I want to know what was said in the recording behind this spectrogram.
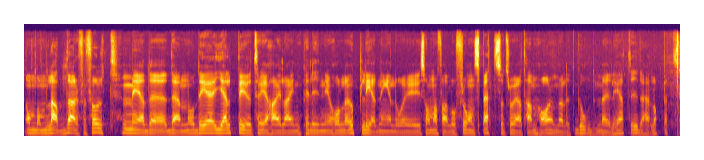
om de laddar för fullt med eh, den. Och det hjälper ju tre Highline Pellini att hålla upp ledningen då i sådana fall. Och från spets så tror jag att han har en väldigt god möjlighet i det här loppet.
